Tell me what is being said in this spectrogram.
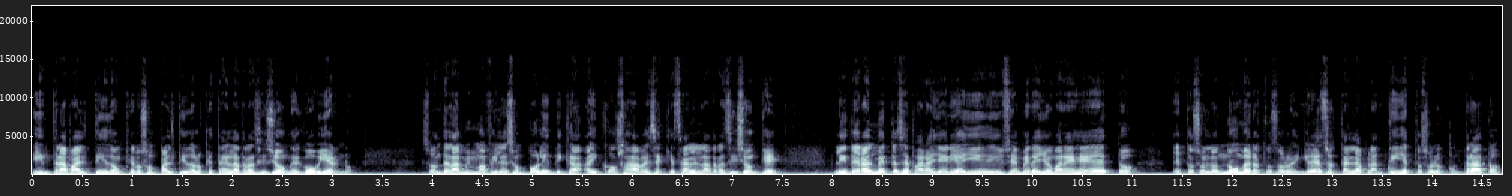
intrapartido, aunque no son partidos los que están en la transición, es gobierno, son de la misma afiliación política, hay cosas a veces que salen en la transición que literalmente se para ayer y allí y dice, mire, yo manejé esto, estos son los números, estos son los ingresos, está en la plantilla, estos son los contratos,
